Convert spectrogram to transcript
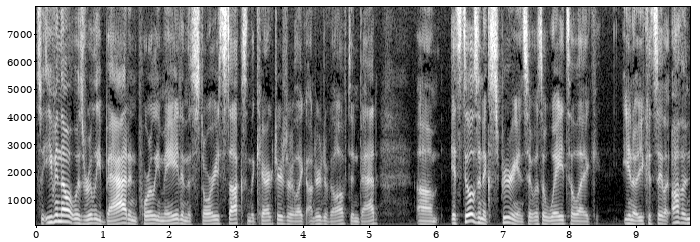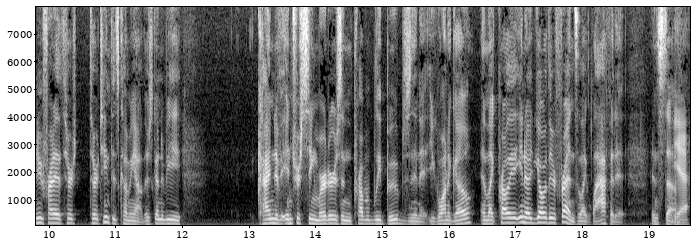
So even though it was really bad and poorly made and the story sucks and the characters are like underdeveloped and bad, um, it still is an experience. It was a way to like, you know, you could say like, oh, the new Friday the Thirteenth is coming out. There's going to be kind of interesting murders and probably boobs in it. You want to go and like probably you know go with your friends and like laugh at it and stuff. Yeah.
